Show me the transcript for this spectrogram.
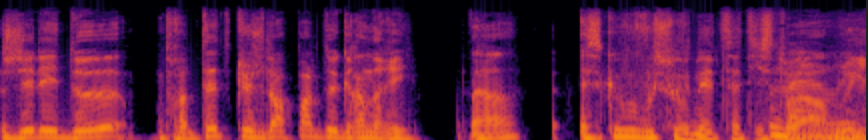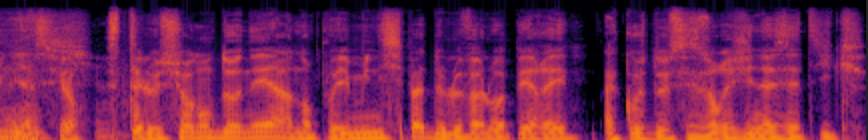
j'ai les deux, faudrait peut-être que je leur parle de grainerie. Hein? Est-ce que vous vous souvenez de cette histoire Bah oui, bien sûr. C'était le surnom donné à un employé municipal de Levallois-Perret à cause de ses origines asiatiques.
